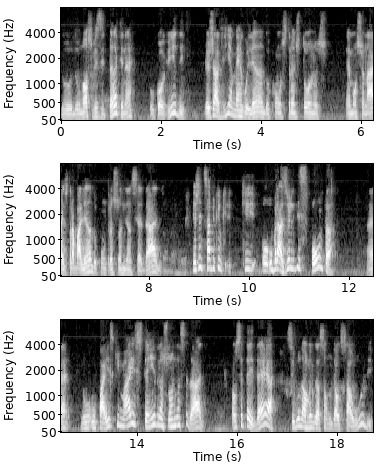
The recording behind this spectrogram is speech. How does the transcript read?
do, do, nosso visitante, né, o Covid, eu já vinha mergulhando com os transtornos emocionais, trabalhando com transtorno de ansiedade, e a gente sabe que, que o Brasil ele desponta né, no o país que mais tem transtorno de ansiedade. Para você ter ideia, segundo a Organização Mundial de Saúde,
